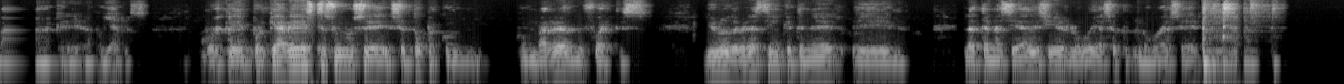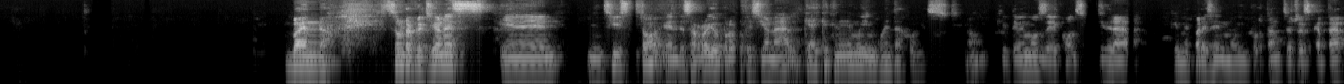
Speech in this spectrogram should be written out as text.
va a querer apoyarlas. Porque, porque a veces uno se, se topa con, con, barreras muy fuertes y uno de veras tiene que tener eh, la tenacidad de decir, lo voy a hacer porque lo voy a hacer. Bueno, son reflexiones, insisto, en desarrollo profesional que hay que tener muy en cuenta, jóvenes, ¿no? que debemos de considerar, que me parecen muy importantes rescatar,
